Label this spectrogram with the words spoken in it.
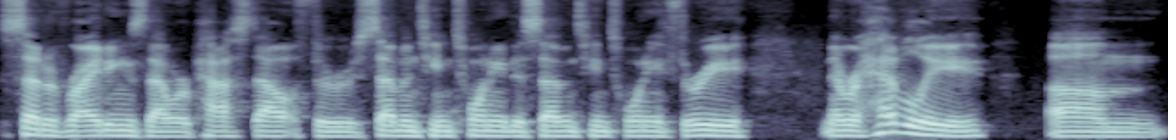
set of writings that were passed out through 1720 to 1723. And they were heavily, um,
